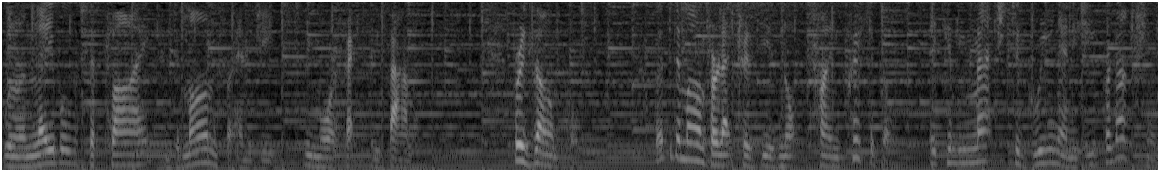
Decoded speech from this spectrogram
will enable the supply and demand for energy to be more effectively balanced. For example, where the demand for electricity is not time critical, it can be matched to green energy production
